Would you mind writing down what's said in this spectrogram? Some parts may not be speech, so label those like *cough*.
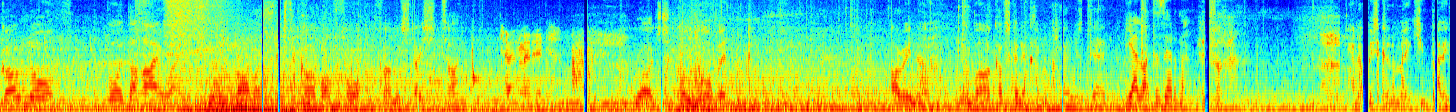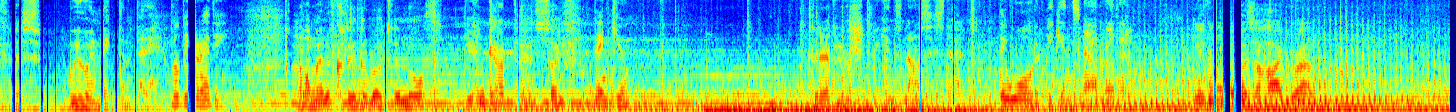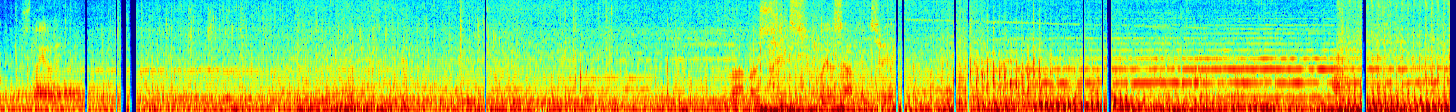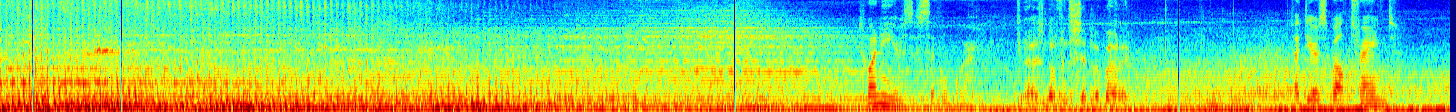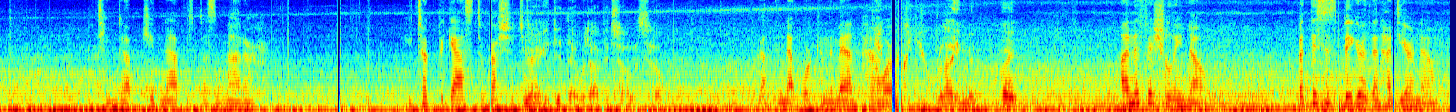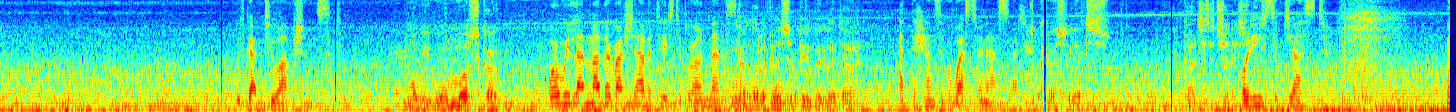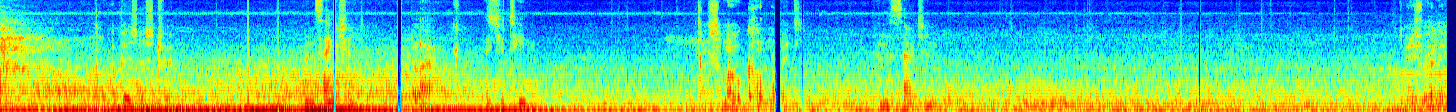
Go north. Board the highway. Bravo 6 to Cobalt 4, confirming station time. 10 minutes. Roger, hold orbit. Hurry now. Barkov's gonna come and claim his dead. Yalla, Tazerna. You know he's gonna make you pay for this. We will make them pay. We'll be ready. My men have cleared the road to the north. You can camp there, it's safe. Thank you. The revolution begins now, sister. The war begins now, brother. Even high ground. Stay on it. Bravo 6, wheels up in two. Twenty years of civil war. There's nothing simple about it. Hadir's well trained. Teamed up, kidnapped, doesn't matter. He took the gas to Russia, Yeah, John. he did that without Katana's help. We've got the network and the manpower. Can you blame him, right? Unofficially, no. But this is bigger than Hadir now. We've got two options. Or we warn Moscow. Or we let Mother Russia have a taste of her own medicine. A lot of innocent people are gonna die. At the hands of a Western asset. Okay, so let's cut to the chase. What do you suggest? A business trip. Unsanctioned? Black. Who's your team? Some old comrades. And the sergeant? He's ready.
